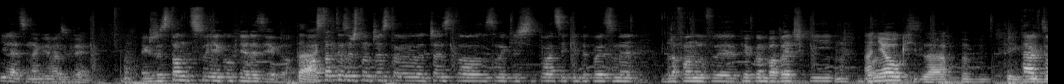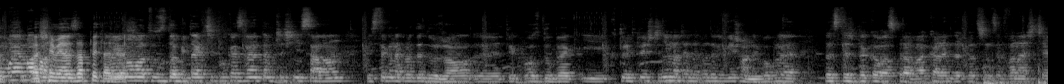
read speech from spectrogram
i lecę nagrywać gry. Także stąd słynie kuchnia Reziego. Tak. A ostatnio zresztą często, często są jakieś sytuacje, kiedy powiedzmy dla fanów y, piekłem babeczki. Aniołki dla tych Tak, to widzów. moja mama. Właśnie miałem zapytać. Moja właśnie. mama tu zdobi, tak ci pokazywałem tam wcześniej salon. Jest tego naprawdę dużo, y, tych ozdóbek i których tu jeszcze nie ma tak naprawdę wywieszonych. W ogóle to jest też bekowa sprawa, kalendarz 2012.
